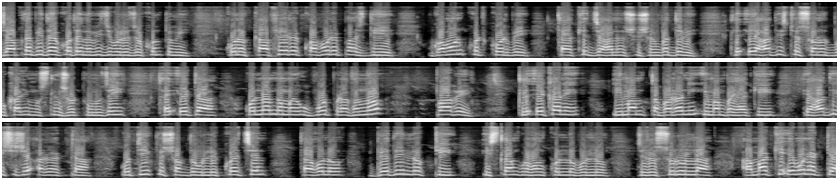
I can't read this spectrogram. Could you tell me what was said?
যে আপনার পিতার কথা নবীজি বলে যখন তুমি কোনো কাফের কবরের পাশ দিয়ে গমন কোট করবে, তাকে জাহানের সুসংবাদ দেবে। এই হাদিসটা সনদ বুখারি, মুসলিম শর্ত অনুযায়ী তাই এটা অন্যান্য উপর প্রাধান্য পাবে। তাহলে এখানে ইমাম তাবারানি, ইমাম বাইহাকি এই হাদিস শেষে আরও একটা অতিরিক্ত শব্দ উল্লেখ করেছেন। তা হলো, বেদুইন লোকটি ইসলাম গ্রহণ করল, বলল যে রসুল্লাহ আমাকে এমন একটা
